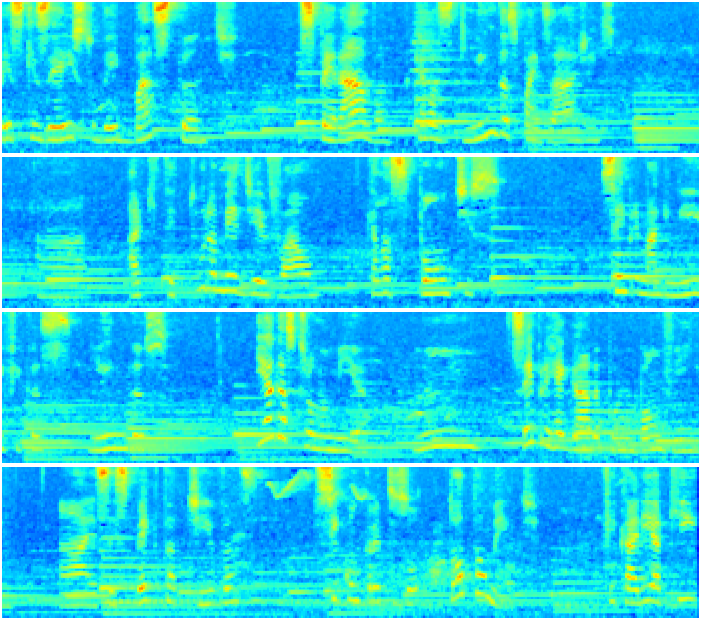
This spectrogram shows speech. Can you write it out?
pesquisei, estudei bastante. Esperava aquelas lindas paisagens, a arquitetura medieval, aquelas pontes sempre magníficas, lindas. E a gastronomia? Hum, sempre regada por um bom vinho. Ah, essa expectativa se concretizou totalmente. Ficaria aqui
